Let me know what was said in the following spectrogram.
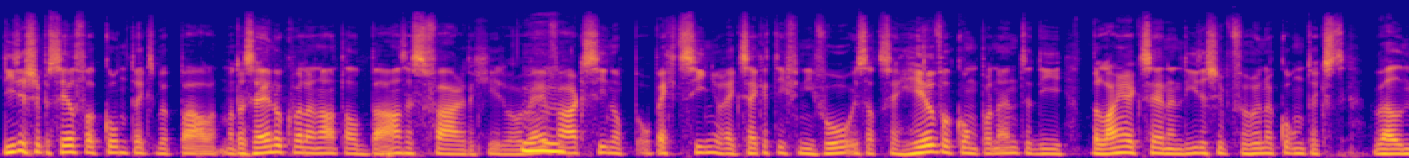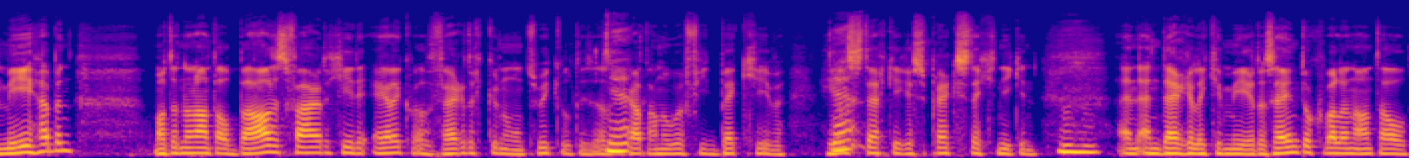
leadership is heel veel context bepalen, maar er zijn ook wel een aantal basisvaardigheden. Wat wij Mhm. vaak zien op, op echt senior executive niveau, is dat ze heel veel componenten die belangrijk zijn in leadership voor hun context wel mee hebben, maar dat een aantal basisvaardigheden eigenlijk wel verder kunnen ontwikkeld is. Dat Ja. gaat dan over feedback geven, heel Ja. sterke gesprekstechnieken Mhm. en, en dergelijke meer. Er zijn toch wel een aantal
